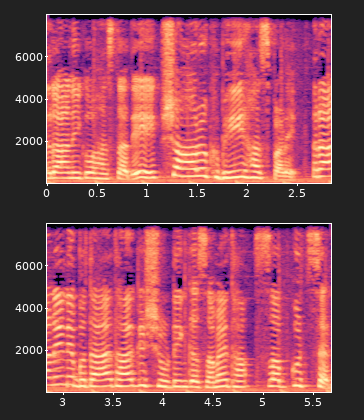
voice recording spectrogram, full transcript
रानी को हंसता देख शाहरुख भी हंस पड़े। रानी ने बताया था कि शूटिंग का समय था, सब कुछ सेट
